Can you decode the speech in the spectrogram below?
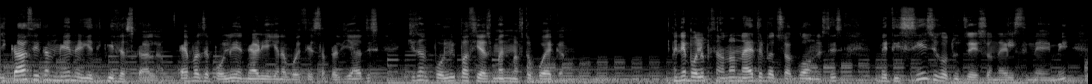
η Κάθη ήταν μια ενεργητική δασκάλα. Έβαζε πολλή ενέργεια για να βοηθήσει τα παιδιά της και ήταν πολύ παθιασμένη με αυτό που έκανε. Είναι πολύ πιθανό να έτρεβε τους αγώνες της με τη σύζυγο του Jason Ellis στην Amy,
